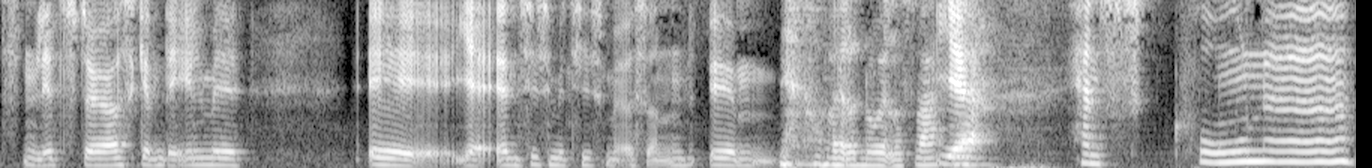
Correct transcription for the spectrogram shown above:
sådan lidt større skandale med øh, ja, antisemitisme og sådan. Øhm, hvad der nu ellers var. ja, hans kone...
